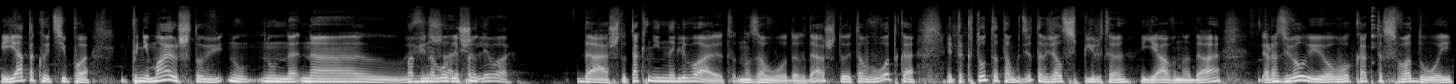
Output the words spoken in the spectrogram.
И я такой типа понимаю, что ну, ну на, на виноводочную. Да, что так не наливают на заводах, да, что это водка, это кто-то там где-то взял спирта, явно, да, развел ее его как-то с водой,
